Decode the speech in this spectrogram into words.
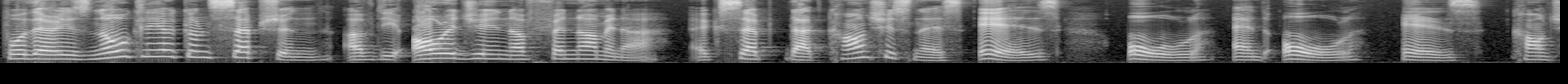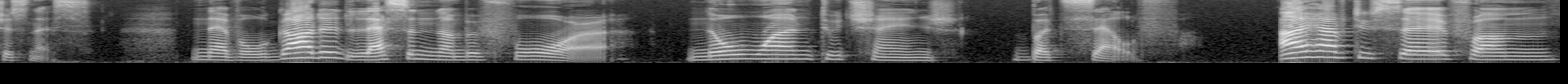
For there is no clear conception of the origin of phenomena except that consciousness is all and all is consciousness. Neville Goddard, lesson number four. No one to change but self. I have to say, from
